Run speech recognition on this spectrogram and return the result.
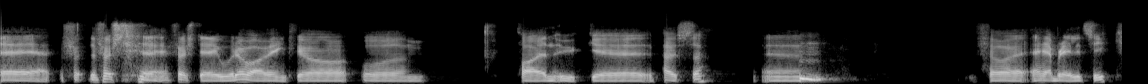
Eh, det første, første, jeg gjorde, var jo egentlig å, å ta en uke pause. Mm. For jeg ble litt syk.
